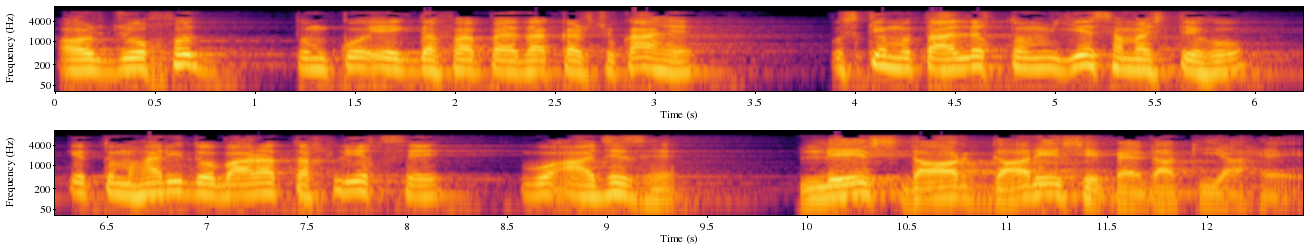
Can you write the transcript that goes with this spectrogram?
اور جو خود تم کو ایک دفعہ پیدا کر چکا ہے، اس کے متعلق تم یہ سمجھتے ہو کہ تمہاری دوبارہ تخلیق سے وہ آجز ہے۔ لیس دار گارے سے پیدا کیا ہے۔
